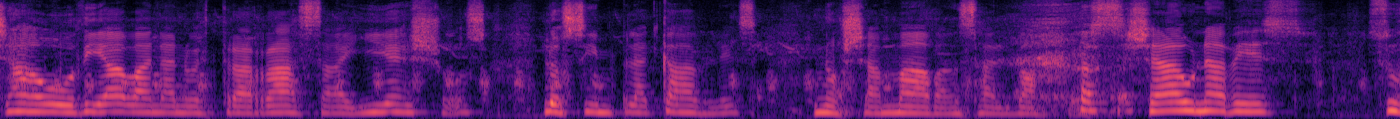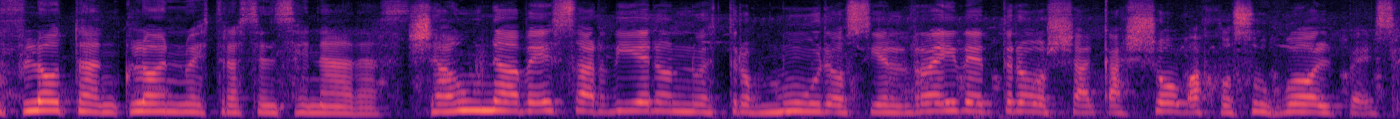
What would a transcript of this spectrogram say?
Ya odiaban a nuestra raza y ellos, los implacables, nos llamaban salvajes. Ya una vez su flota ancló en nuestras ensenadas. Ya una vez ardieron nuestros muros y el rey de Troya cayó bajo sus golpes.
